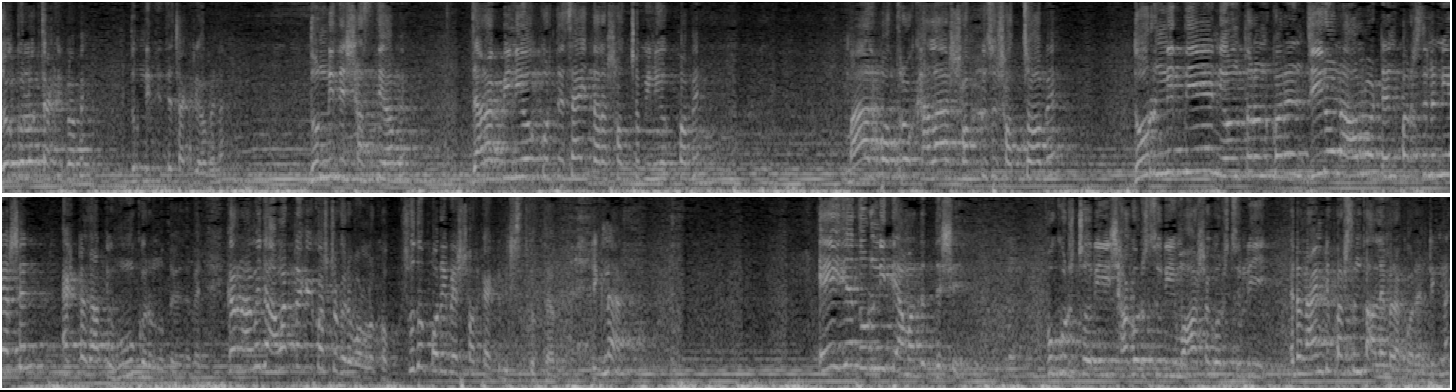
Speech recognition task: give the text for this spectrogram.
যোগ্য লোক চাকরি পাবে, দুর্নীতিতে চাকরি হবে না। দুর্নীতির শাস্তি হবে। যারা বিনিয়োগ করতে চায়, তারা স্বচ্ছ বিনিয়োগ পাবে। মালপত্র, খালা, সবকিছু স্বচ্ছ হবে। দুর্নীতি নিয়ন্ত্রণ করেন, জিরো না হলেও টেন পার্সেন্টে নিয়ে আসেন, একটা জাতি হুমু করে উন্নত হয়ে যাবে। কারণ আমি তো আমার টাকা কষ্ট করে বড় লোক শুধু পরিবেশ সরকারকে নিশ্চিত করতে হবে, ঠিক না? এই যে দুর্নীতি আমাদের দেশে, পুকুর চুরি, সাগর চুরি, মহাসাগর চুরি, এটা নাইনটি পার্সেন্ট আলেমরা করেন, ঠিক না?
